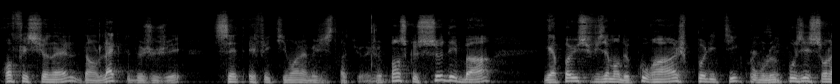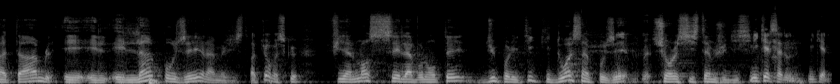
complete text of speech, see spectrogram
professionnelle dans l'acte de juger, c'est effectivement la magistrature. je pense que ce débat, il n'y a pas eu suffisamment de courage politique pour le poser sur la table et, l'imposer à la magistrature, parce que finalement, c'est la volonté du politique qui doit s'imposer sur le système judiciaire. Michael Sadoun, Michael.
